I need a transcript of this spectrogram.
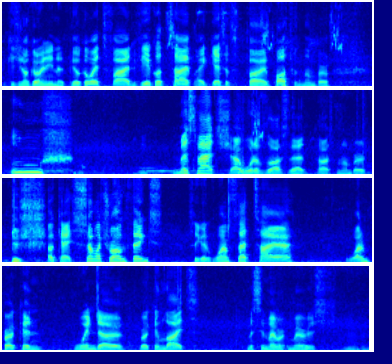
because you're not going in it. Vehicle weight's fine. Vehicle type, I guess it's fine. Passport number. Ooh. Mismatch. I would have lost that passport number. Doosh. Okay, so much wrong things. So you got one flat tire, one broken window, broken light, missing mir- mirrors. Hmm.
